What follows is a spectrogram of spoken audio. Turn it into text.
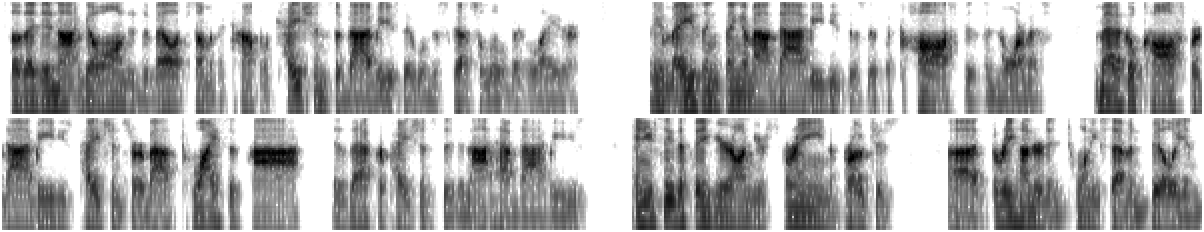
so they do not go on to develop some of the complications of diabetes that we'll discuss a little bit later. The amazing thing about diabetes is that the cost is enormous. Medical costs for diabetes patients are about twice as high as that for patients that do not have diabetes. And you see the figure on your screen approaches uh, $327 billion.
